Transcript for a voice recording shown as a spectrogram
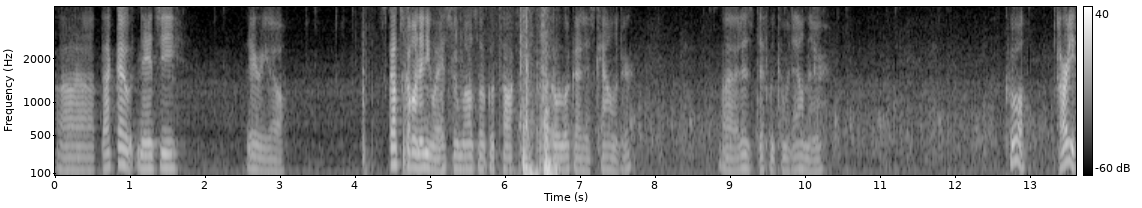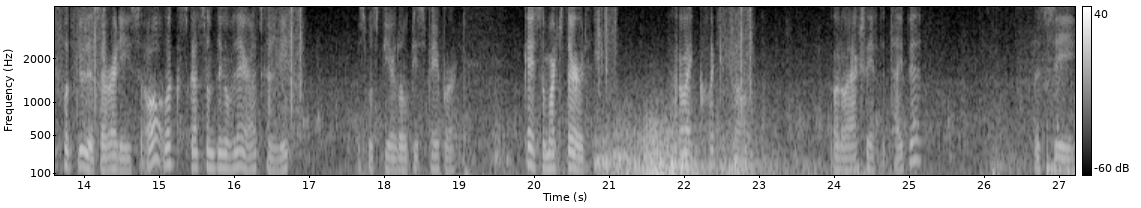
Uh, back out, Nancy. There we go. Scott's gone anyway, so we might as well go talk go look at his calendar. Wow, it is definitely coming down there. Cool. I already flipped through this already, so oh look, it's got something over there. That's kind of neat. This must be our little piece of paper. Okay, so March 3rd. How do I click it though? Oh, do I actually have to type it? Let's see.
